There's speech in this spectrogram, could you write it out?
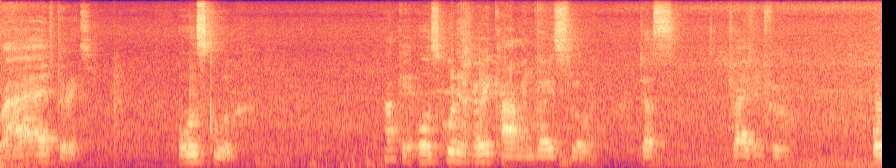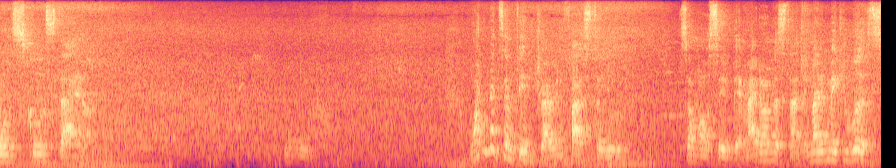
ride through it. Old school. Okay, old school is very calm and very slow. Just driving through old school style. Ooh. What makes them think driving faster will somehow save them? I don't understand. It might make it worse.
